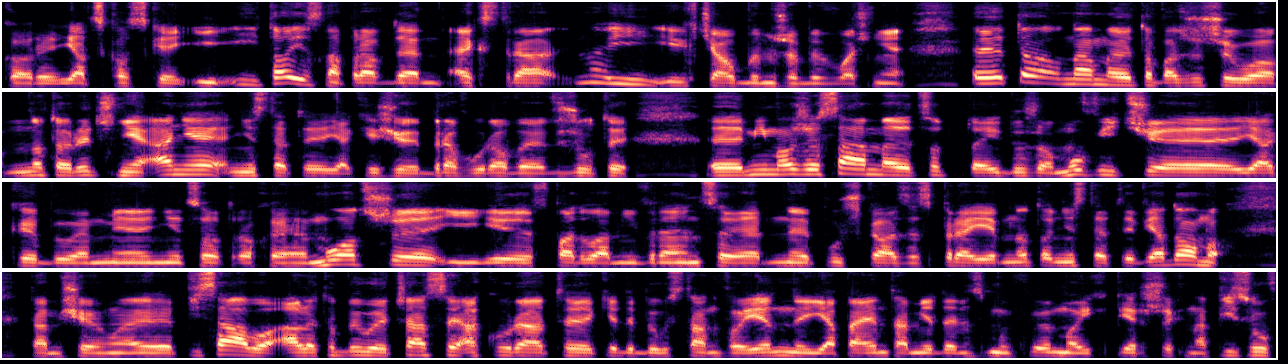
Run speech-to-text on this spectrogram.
Kory Jackowskiej. I, i to jest naprawdę ekstra, no i, i chciałbym, żeby właśnie to nam towarzyszyło notorycznie, a nie niestety jakieś brawurowe wrzuty, mimo że sam, co tutaj dużo mówić, jak byłem nieco trochę młodszy i wpadła mi w ręce puszka ze sprayem, no to niestety wiadomo, tam się pisało, ale to były czasy akurat, kiedy był stan wojenny. Ja pamiętam jeden z moich, pierwszych napisów,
